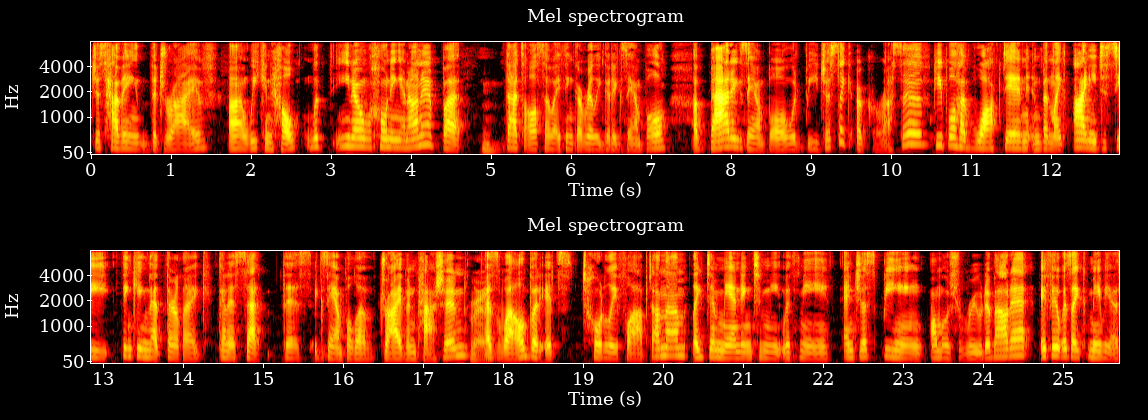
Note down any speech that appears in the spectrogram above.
just having the drive, uh, we can help with, you know, honing in on it. But that's also, I think, a really good example. A bad example would be just like aggressive. People have walked in and been like, I need to see, thinking that they're like going to set this example of drive and passion Right. as well, but it's totally flopped on them. Like demanding to meet with me and just being almost rude about it. If it was like maybe a,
